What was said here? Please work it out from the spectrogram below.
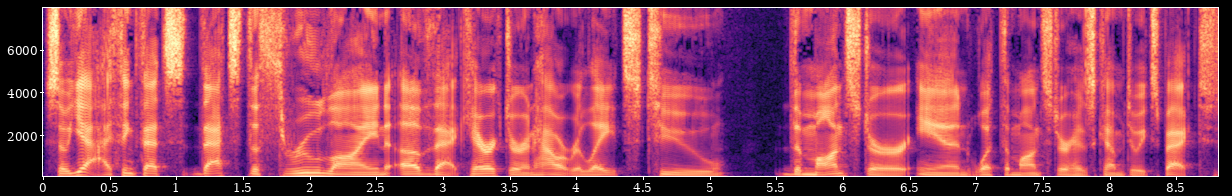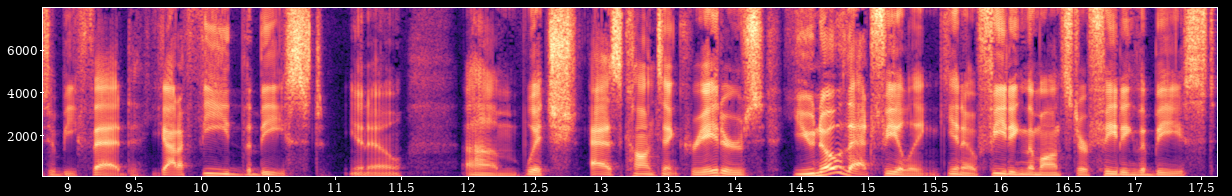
so yeah, I think that's that's the through line of that character and how it relates to the monster and what the monster has come to expect to be fed. You got to feed the beast, you know. Um, which, as content creators, you know that feeling, you know, feeding the monster, feeding the beast,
